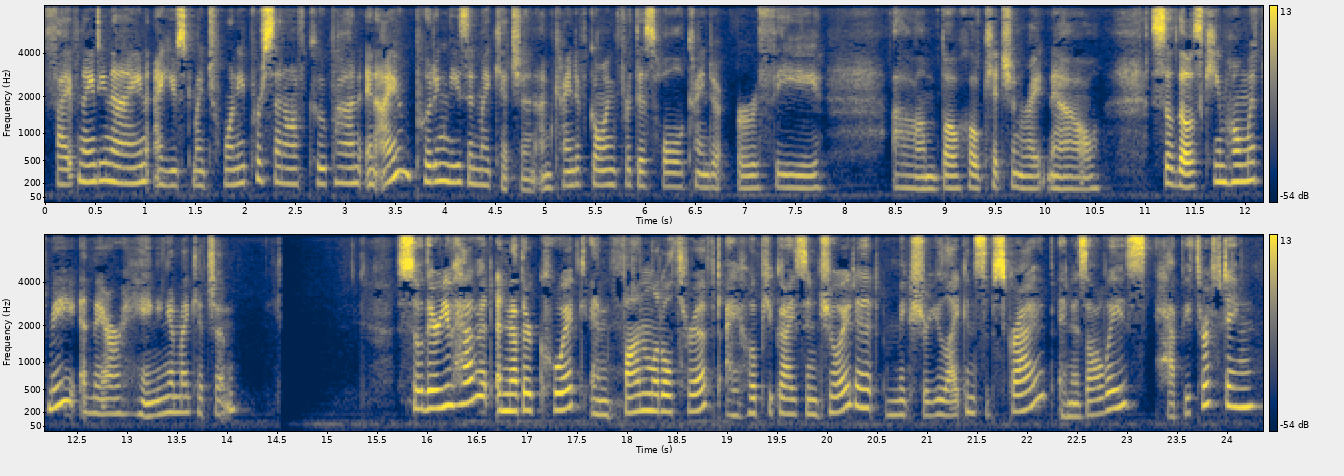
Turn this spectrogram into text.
$5.99. I used my 20% off coupon and I am putting these in my kitchen. I'm kind of going for this whole kind of earthy um, boho kitchen right now. So those came home with me and they are hanging in my kitchen. So there you have it, another quick and fun little thrift. I hope you guys enjoyed it. Make sure you like and subscribe. And as always, happy thrifting.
